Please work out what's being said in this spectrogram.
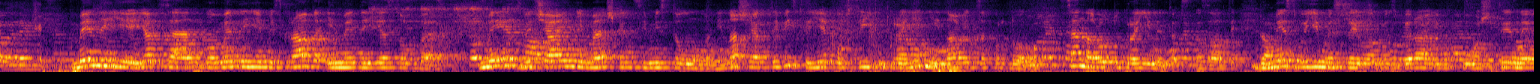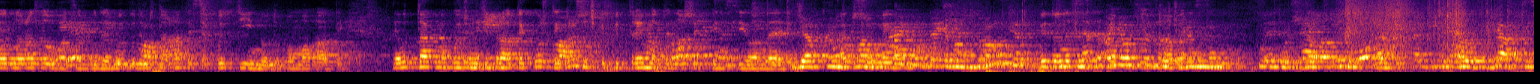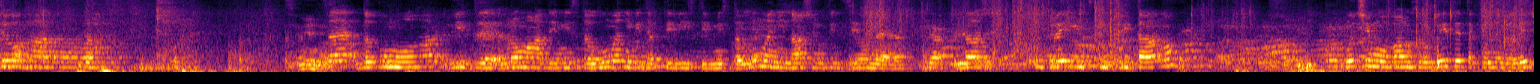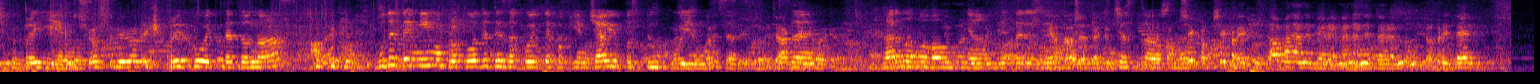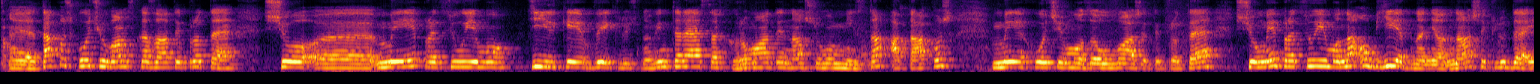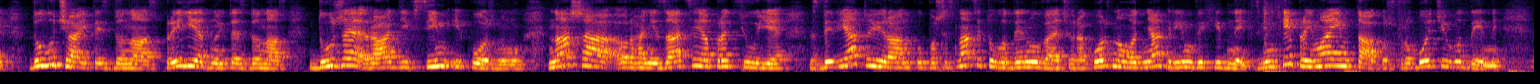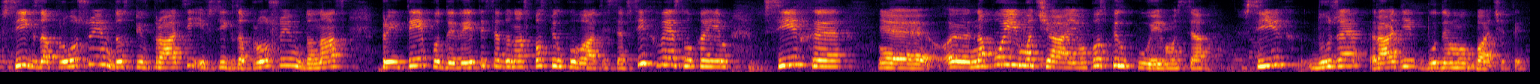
Ми не є Яценко, ми не є міськрада і ми не є Совбез. Ми звичайні мешканці міста Умані. Наші активісти є по всій Україні і навіть за кордоном. Це народ України, так сказати. Ми своїми силами збираємо кошти. Неодноразово це буде. Ми будемо старатися постійно допомагати. І от так ми хочемо зібрати кошти і трошечки підтримати наших пенсіонерів. Дякую так що ми Хай Бог дає вам здоров'я. ви донесете А я. Дякую Всього гарного. Це допомога від громади міста Умані, від активістів міста Умані, нашим пенсіонерам. Наш український світанок. Хочемо вам зробити таку невеличку приємність. Приходьте до нас, будете мімо проходити, заходьте по чаю, поспілкуємося. Все. Гарного вам дня, не переживайте, нічого страшного. А мене не бере, мене не бере. Ну, добрий день. Е, Також хочу вам сказати про те, що е, ми працюємо тільки виключно в інтересах громади нашого міста, а також ми хочемо зауважити про те, що ми працюємо на об'єднання наших людей. Долучайтесь до нас, приєднуйтесь до нас. Дуже раді всім і кожному. Наша організація працює з 9 ранку по 16 годину вечора кожного дня, крім вихідних. Дзвінки приймаємо також в робочі години. Всіх запрошуємо до співпраці і всіх запрошуємо до нас прийти, подивитися до нас, поспілкуватися. Всіх вислухаємо, всіх е, е, е, напоїмо чаєм, поспілкуємося. Всіх дуже раді будемо бачити.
